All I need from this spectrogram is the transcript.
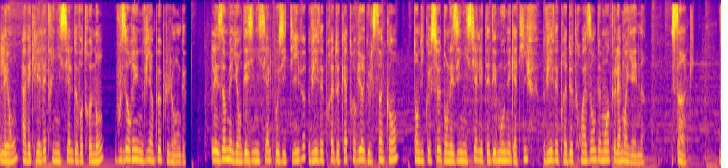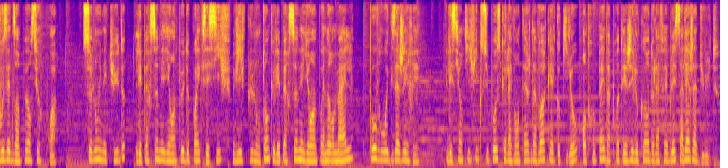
Léon, avec les lettres initiales de votre nom, vous aurez une vie un peu plus longue. Les hommes ayant des initiales positives vivaient près de 4,5 ans, tandis que ceux dont les initiales étaient des mots négatifs vivaient près de 3 ans de moins que la moyenne. 5. Vous êtes un peu en surpoids. Selon une étude, les personnes ayant un peu de poids excessif vivent plus longtemps que les personnes ayant un poids normal, pauvre ou exagéré. Les scientifiques supposent que l'avantage d'avoir quelques kilos en trop aide à protéger le corps de la faiblesse à l'âge adulte.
